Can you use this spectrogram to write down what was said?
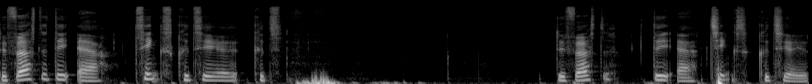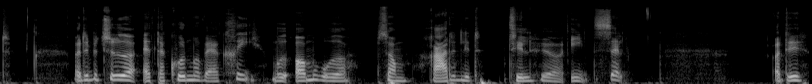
Det første, det er tingskriteriet. Det første, det er tingskriteriet. Og det betyder, at der kun må være krig mod områder, som retteligt tilhører en selv. Og det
